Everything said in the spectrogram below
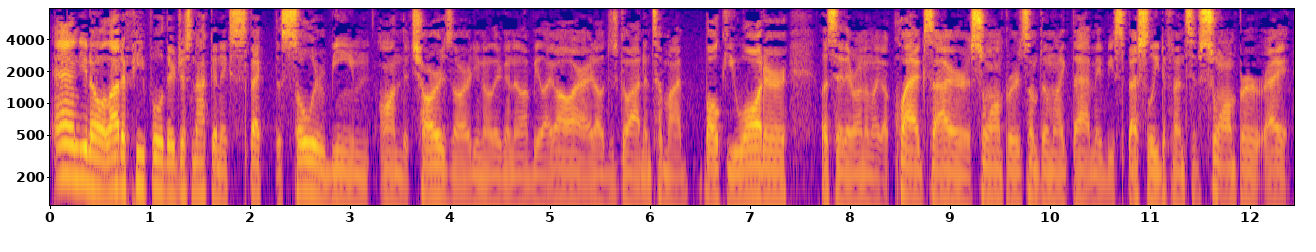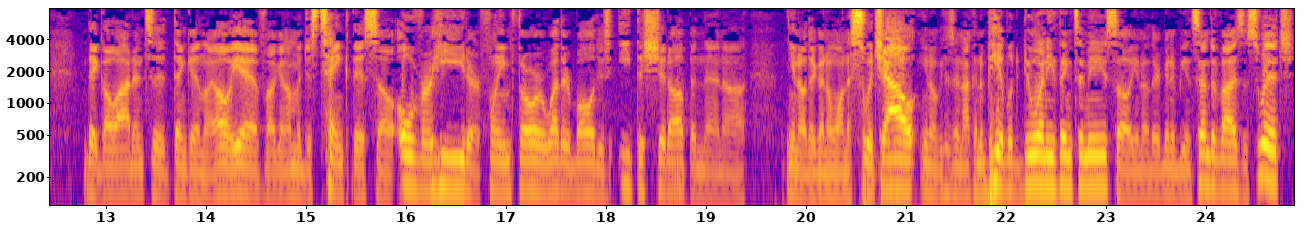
and, you know, a lot of people, they're just not going to expect the solar beam on the Charizard. You know, they're going to be like, oh, alright, I'll just go out into my bulky water. Let's say they're running like a Quagsire or a Swampert, something like that. Maybe especially defensive Swampert, right? They go out into thinking like, oh yeah, fucking, I'm going to just tank this, uh, overheat or flamethrower, weather ball, just eat the shit up and then, uh, you know, they're going to want to switch out, you know, because they're not going to be able to do anything to me. So, you know, they're going to be incentivized to switch.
